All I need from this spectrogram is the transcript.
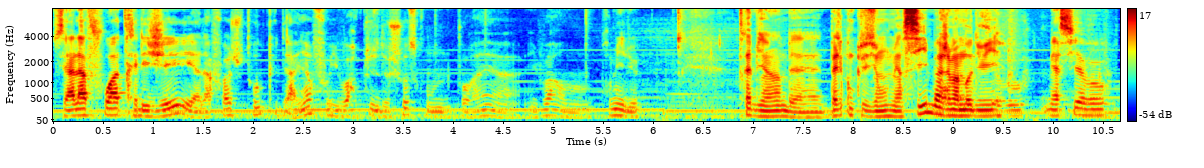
C'est à la fois très léger et à la fois je trouve que derrière il faut y voir plus de choses qu'on ne pourrait euh, y voir en premier lieu. Très bien, ben, belle conclusion. Merci Benjamin Mauduit. Merci à vous.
